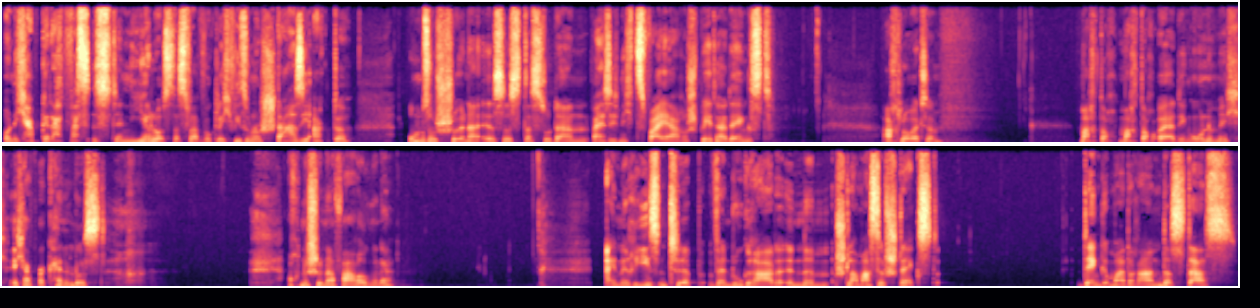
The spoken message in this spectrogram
Und ich habe gedacht, was ist denn hier los? Das war wirklich wie so eine Stasi-Akte. Umso schöner ist es, dass du dann, weiß ich nicht, zwei Jahre später denkst, ach Leute, macht doch, macht doch euer Ding ohne mich. Ich habe gar keine Lust. Auch eine schöne Erfahrung, oder? Ein Riesentipp, wenn du gerade in einem Schlamassel steckst. Denk immer dran, dass das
